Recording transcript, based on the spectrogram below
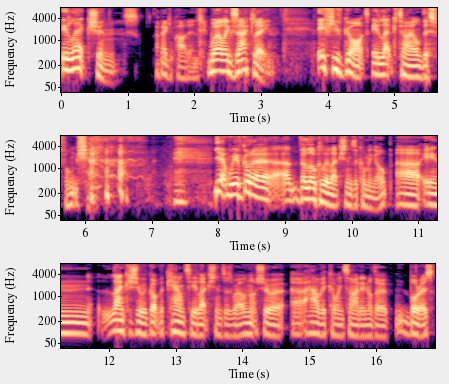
Elections. I beg your pardon. Well, exactly. If you've got electile dysfunction. yeah, we've got a. The local elections are coming up. Uh, in Lancashire, we've got the county elections as well. I'm not sure uh, how they coincide in other boroughs.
